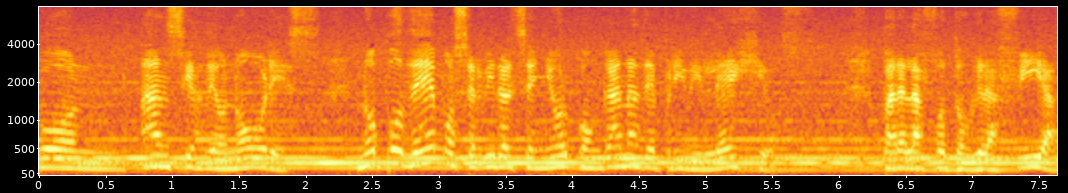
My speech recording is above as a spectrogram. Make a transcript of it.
con ansias de honores. No podemos servir al Señor con ganas de privilegios para la fotografía.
